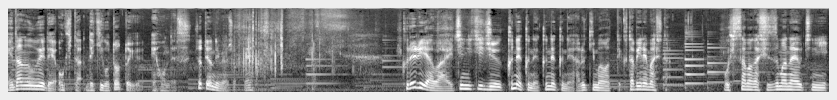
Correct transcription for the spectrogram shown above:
枝の上で起きた出来事という絵本です。ちょっと読んでみましょうね。クレリアは一日中くねくねくねくね歩き回ってくたびれました。お日様が沈まないうちに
